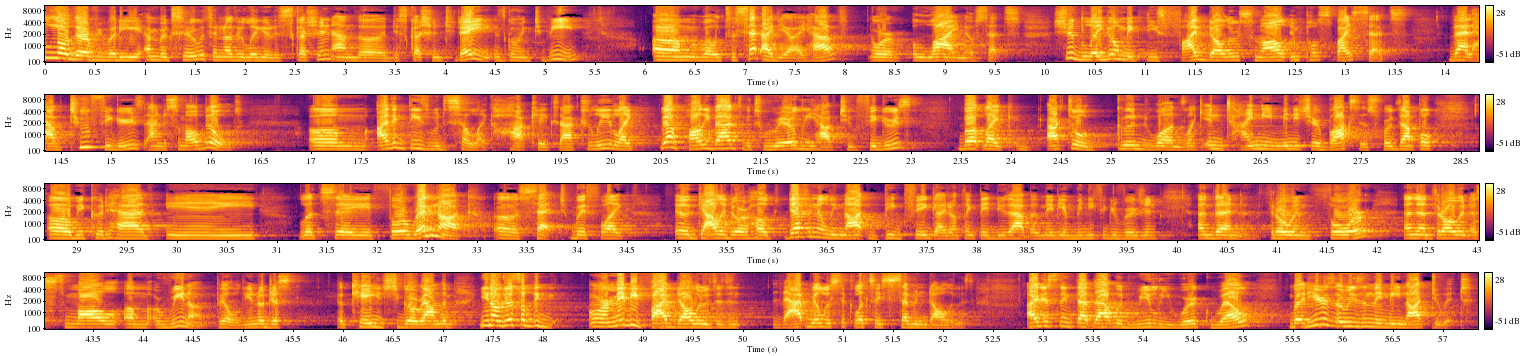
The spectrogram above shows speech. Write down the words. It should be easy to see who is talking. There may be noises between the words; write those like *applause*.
Speaker 1: Hello there everybody, Mbrickz here with another LEGO discussion and the discussion today is going to be, um, well it's a set idea I have, or a line of sets. Should LEGO make these $5 small impulse buy sets that have two figures and a small build? Um, I think these would sell like hotcakes actually. Like, we have polybags which rarely have two figures, but like actual good ones, like in tiny miniature boxes. For example, uh, we could have a let's say Thor Ragnarok uh, set with like a Gladiator Hulk. Definitely not big fig. I don't think they do that, but maybe a minifigure version, and then throw in Thor, and then throw in a small um, arena build. You know, just a cage to go around them. You know, just something, or maybe five dollars isn't that realistic. Let's say seven dollars. I just think that that would really work well. But here's a reason they may not do it.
